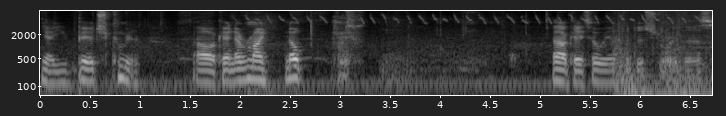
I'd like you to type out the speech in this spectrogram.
Yeah, you bitch. Come here. Oh, okay, never mind. Nope. Okay, so we have to destroy this.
